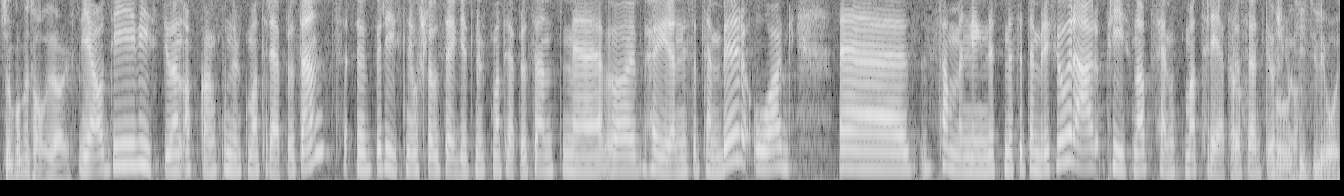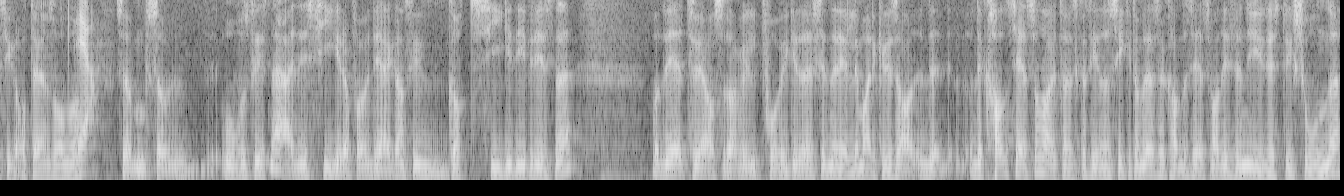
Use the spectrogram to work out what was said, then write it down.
som kom med tall i dag. Ja, og De viste jo en oppgang på 0,3% Prisene i Oslo hadde steget 0,3% var høyere enn i september. Og eh, sammenlignet med september i fjor er prisene opp 5,3 ja, i Oslo. Og hittil i år ca. 8 sånn nå. Ja. Så, så Obos-prisene siger oppover. Det er ganske godt sig i de prisene. Og det tror jeg også da vil påvirke det generelle markedet. Så det, det kan se ut som, uten at jeg skal si noe sikkert om det, så kan det se som at disse nye restriksjonene,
